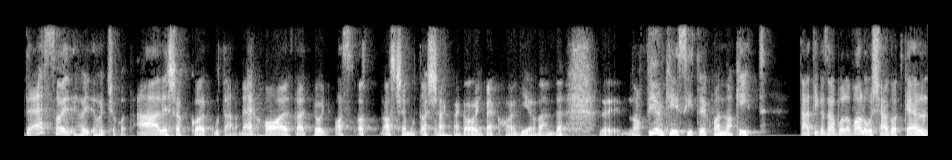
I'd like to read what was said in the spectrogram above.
De ez, hogy, hogy, hogy csak ott áll, és akkor utána meghal, tehát hogy azt, azt, azt sem mutassák meg, ahogy meghal nyilván, de na, filmkészítők vannak itt, tehát igazából a valóságot kell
